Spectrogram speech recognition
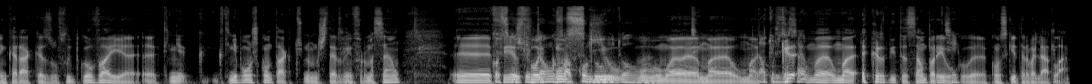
em Caracas, o Filipe Gouveia, uh, tinha, que tinha bons contactos no Ministério da Informação, uh, fez foi então, conseguiu uma, uma, uma, uma, uma acreditação para eu Sim. conseguir trabalhar lá.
